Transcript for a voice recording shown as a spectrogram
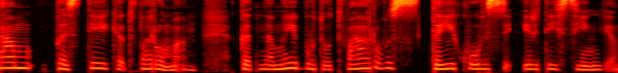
tam, kas teikia tvarumą, kad namai būtų tvarūs, taikus ir teisingi.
